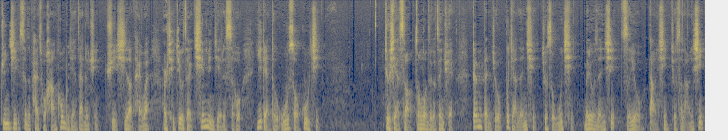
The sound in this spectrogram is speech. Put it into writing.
军机，甚至派出航空母舰战斗群去袭扰台湾，而且就在清明节的时候，一点都无所顾忌，就显示了中共这个政权根本就不讲人情，就是无情，没有人性，只有党性，就是狼性，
